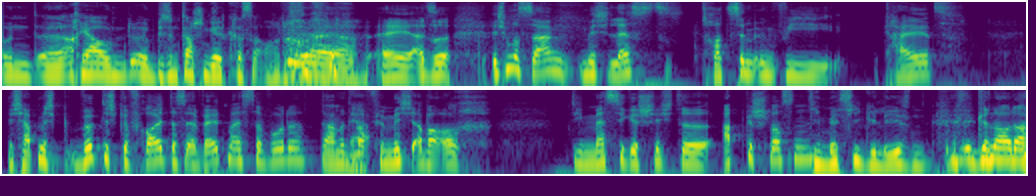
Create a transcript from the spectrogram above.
und äh, ach ja, und äh, ein bisschen Taschengeld kriegst du auch noch. ja, ja. Ey, also ich muss sagen, mich lässt trotzdem irgendwie kalt. Ich habe mich wirklich gefreut, dass er Weltmeister wurde. Damit Ja. war für mich aber auch die Messi-Geschichte abgeschlossen. Die Messi gelesen. genau, da,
